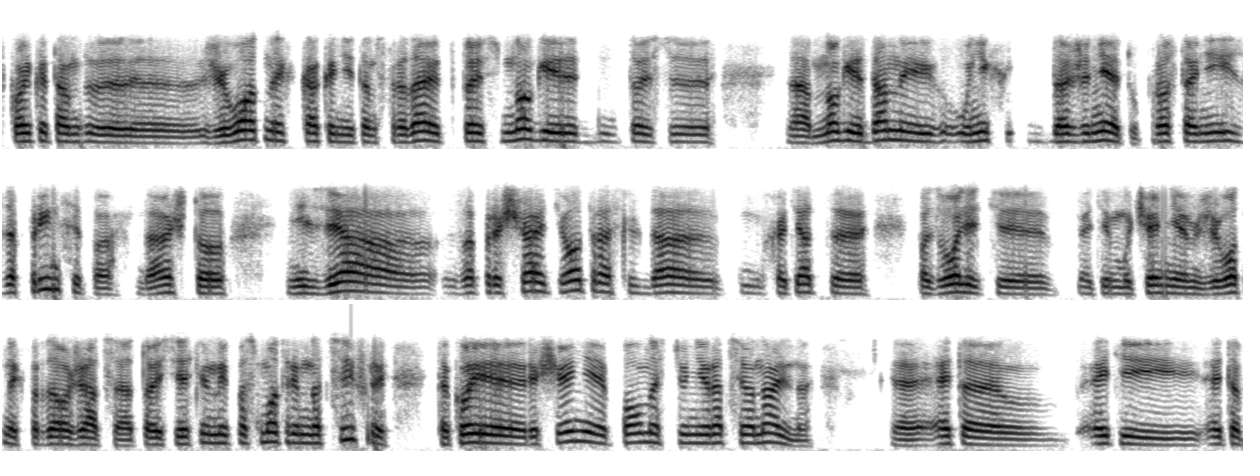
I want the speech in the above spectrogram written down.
сколько там э, животных, как они там страдают. То есть многие, то есть э, да, многие данные у них даже нету. Просто они из-за принципа, да, что нельзя запрещать отрасль, да, хотят э, позволить э, этим мучениям животных продолжаться. То есть, если мы посмотрим на цифры, такое решение полностью нерационально. Э, это, эти, это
